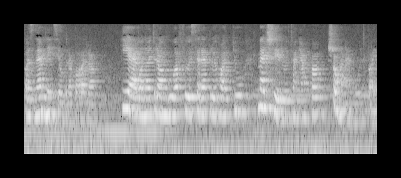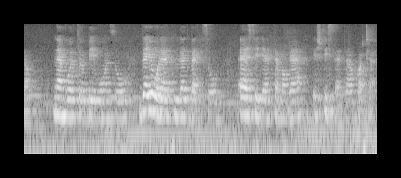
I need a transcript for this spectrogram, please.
az nem néz jobbra-balra. Hiába nagy rangú a főszereplő hattyú, megsérült a nyaka, soha nem volt baja. Nem volt többé vonzó, de jó lelkű lett Betszó, elszégyelte magát, és tisztelte a kacsát.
